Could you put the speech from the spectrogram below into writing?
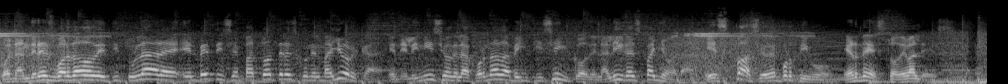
Con Andrés Guardado de titular, el Betis empató a 3 con el Mallorca en el inicio de la jornada 25 de la Liga Española. Espacio Deportivo, Ernesto de Valdés.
